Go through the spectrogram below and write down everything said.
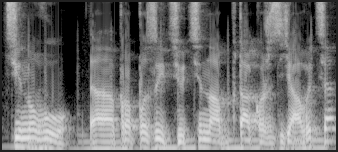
цінову е, пропозицію. Ціна також з'явиться.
